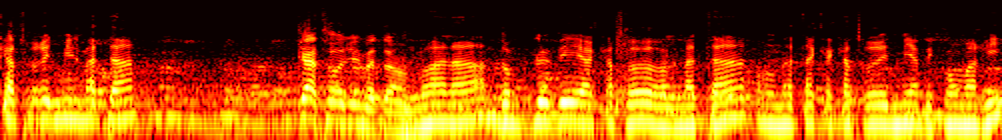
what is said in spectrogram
le matin. 4h30 le matin. Voilà, donc lever à 4h le matin, on attaque à 4h30 avec mon mari.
